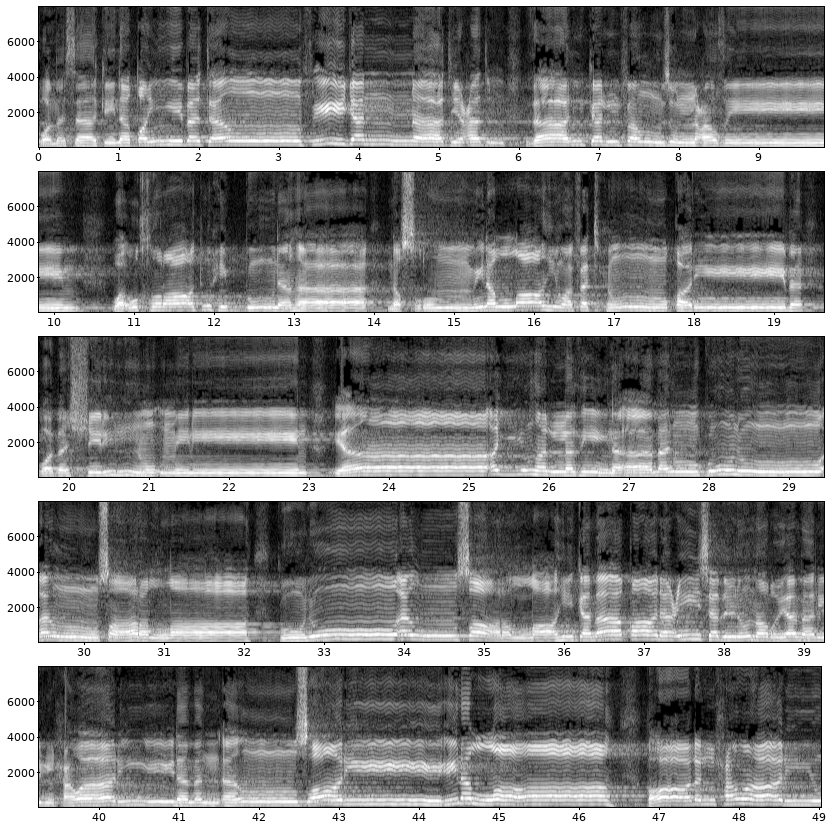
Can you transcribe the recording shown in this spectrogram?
ومساكن طيبة في جنات عدن ذلك الفوز العظيم. وأخرى تحبونها نصر من الله وفتح قريب. وبشر المؤمنين. يا أيها الذين آمنوا كونوا أنصار الله. كونوا أنصار الله كما قال عيسى ابن مريم للحواريين من أنصاري إلى الله. قال الحواريون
